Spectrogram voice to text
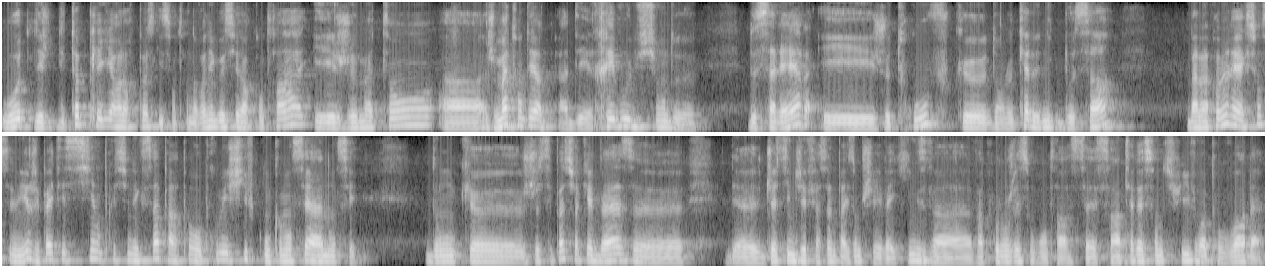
ou autres, des, top players à leur poste qui sont en train de renégocier leur contrat. Et je m'attends à, je m'attendais à, des révolutions de, de, salaire. Et je trouve que dans le cas de Nick Bossa, bah, ma première réaction, c'est de me dire, j'ai pas été si impressionné que ça par rapport aux premiers chiffres qu'on commençait à annoncer. Donc, euh, je ne sais pas sur quelle base euh, euh, Justin Jefferson, par exemple, chez les Vikings, va, va prolonger son contrat. C'est intéressant de suivre pour voir la,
